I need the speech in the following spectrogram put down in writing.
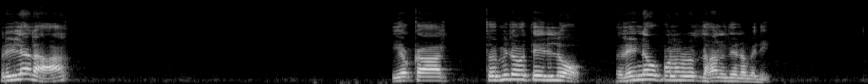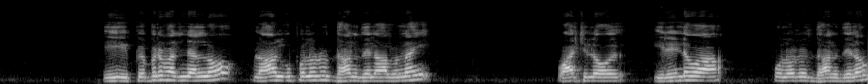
ప్రిల్లరా ఈ యొక్క తొమ్మిదవ తేదీలో రెండవ పునరుద్ధాన దినం ఇది ఈ ఫిబ్రవరి నెలలో నాలుగు పునరుద్ధాన దినాలు ఉన్నాయి వాటిలో ఈ రెండవ పునరుద్ధాన దినం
